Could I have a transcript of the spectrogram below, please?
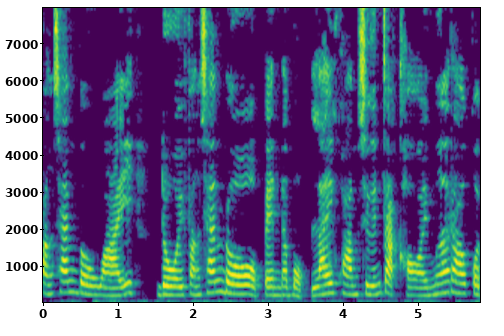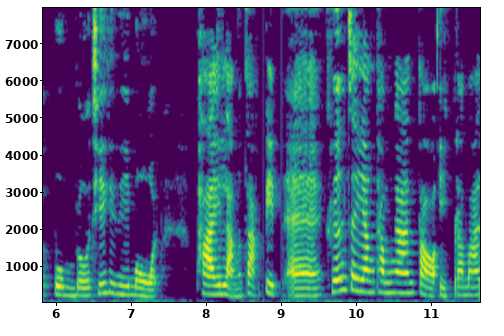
ฟังก์ชันโบรไว้ โดยฟังก์ชันโบรเป็นระบบไล่ความชื้นจากคอยเมื่อเรากดปุ่มโบรที่รีโมทภายหลังจากปิดแอร์เครื่องจะยังทำงานต่ออีกประมาณ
